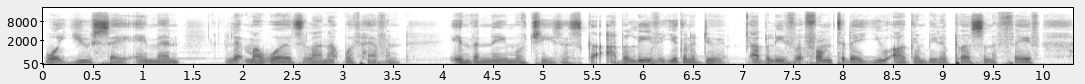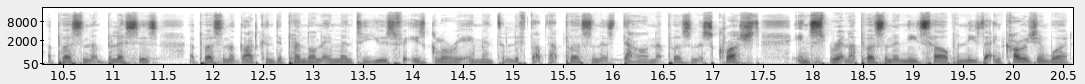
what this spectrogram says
what you say. Amen. Let my words line up with heaven in the name of Jesus. God, I believe you're going to do it. I believe that from today you are going to be the person of faith, a person that blesses, a person that God can depend on, amen, to use for His glory, amen, to lift up that person that's down, that person that's crushed in spirit, and that person that needs help and needs that encouraging word.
